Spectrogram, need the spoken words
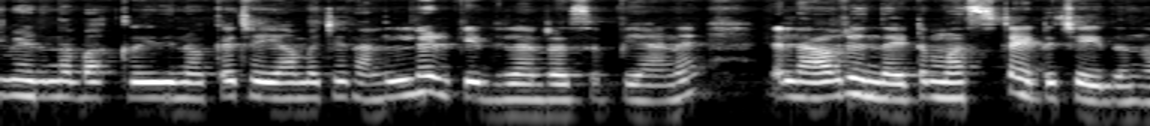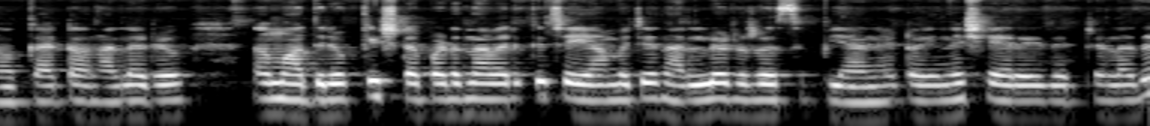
വരുന്ന ബക്രീദിനൊക്കെ ചെയ്യാൻ പറ്റിയ നല്ലൊരു കിടിലൻ റെസിപ്പിയാണ് എല്ലാവരും എന്തായിട്ട് മസ്റ്റായിട്ട് ചെയ്ത് നോക്കാം കേട്ടോ നല്ലൊരു മധുരമൊക്കെ ഇഷ്ടപ്പെടുന്നവർക്ക് ചെയ്യാൻ പറ്റിയ നല്ലൊരു റെസിപ്പിയാണ് കേട്ടോ ഇന്ന് ഷെയർ ചെയ്തിട്ടുള്ളത്.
